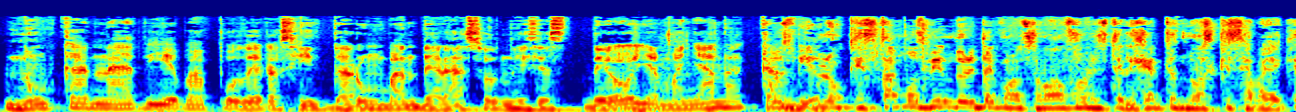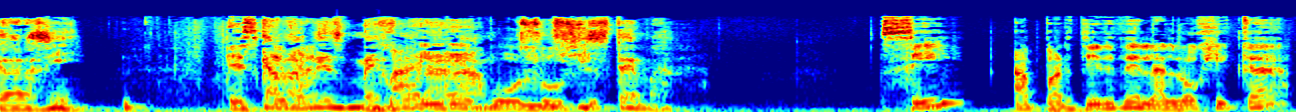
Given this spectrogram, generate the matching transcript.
nunca nadie va a poder así dar un banderazo donde dices, de hoy a mañana Pues cambió. lo que estamos viendo ahorita con los semáforos inteligentes no es que se vaya a quedar así. es que Cada va, vez va a ir su sistema. Sí, a partir de la lógica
